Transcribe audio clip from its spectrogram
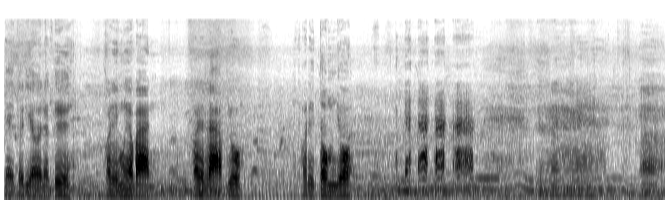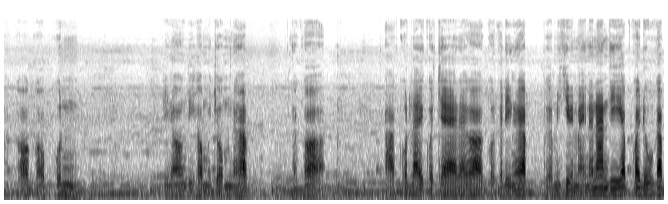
ได้ตัวเดียวแหละคือพอได้เมื่อบานพอได้ลาบอยู่พอได้ต้มอยู่ก็ขอขอบคุณพี่น้องที่เข้ามาชมนะครับ แล้วก็ฝากกดไลค์กดแชร์แล้วก็กดกระดิ่งนะครับเผื่อมีคลิปใหม่ๆนานๆทีครับค่อยดูครับ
